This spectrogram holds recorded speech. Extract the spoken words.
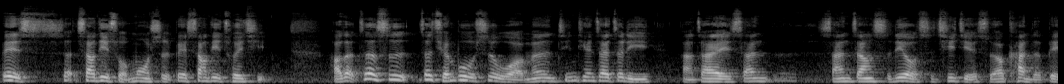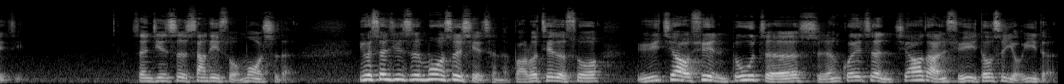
被上上帝所漠视，被上帝吹起。好的，这是这全部是我们今天在这里啊，在三三章十六、十七节所要看的背景。圣经是上帝所漠视的，因为圣经是末世写成的。保罗接着说：“于教训、督责、使人归正、教导人学艺，都是有益的。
